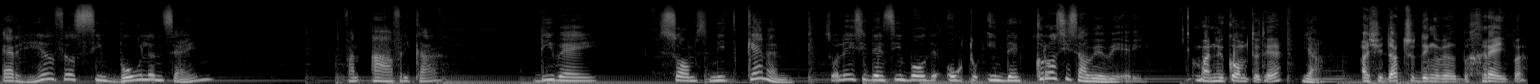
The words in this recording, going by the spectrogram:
er heel veel symbolen zijn van Afrika die wij soms niet kennen. Zo lees je de symbool de auto in de crossis weer. Maar nu komt het, hè? Ja. Als je dat soort dingen wilt begrijpen,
